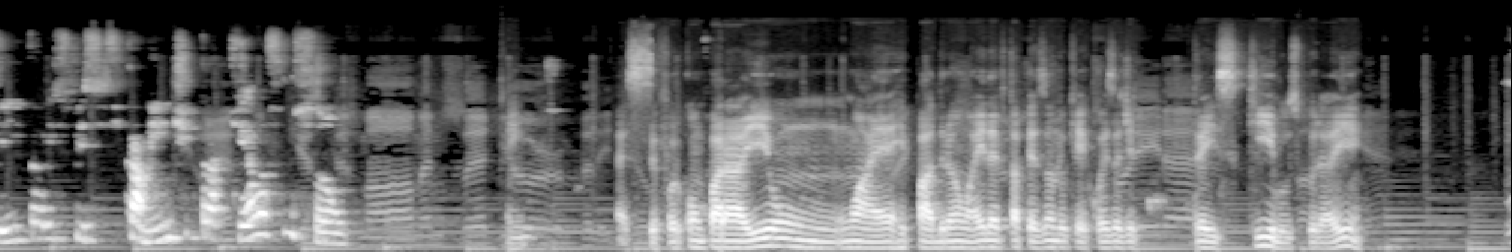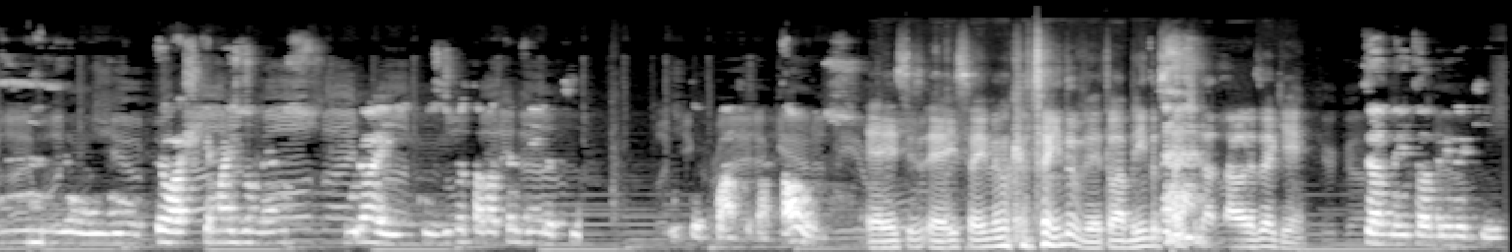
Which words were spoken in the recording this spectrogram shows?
feita especificamente para aquela função. Sim. É, se você for comparar aí um, um AR padrão aí, deve estar tá pesando o quê? Coisa de 3 quilos por aí? Hum, eu, eu acho que é mais ou menos por aí. Inclusive eu estava até vendo aqui o T4 da Taurus. É, esse, é isso aí mesmo que eu tô indo ver. Tô abrindo o site da Taurus aqui. Também tô abrindo aqui.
